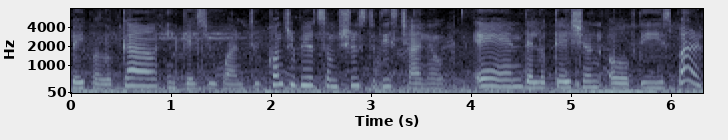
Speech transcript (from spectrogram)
PayPal account in case you want to contribute some shoes to this channel, and the location of this park.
